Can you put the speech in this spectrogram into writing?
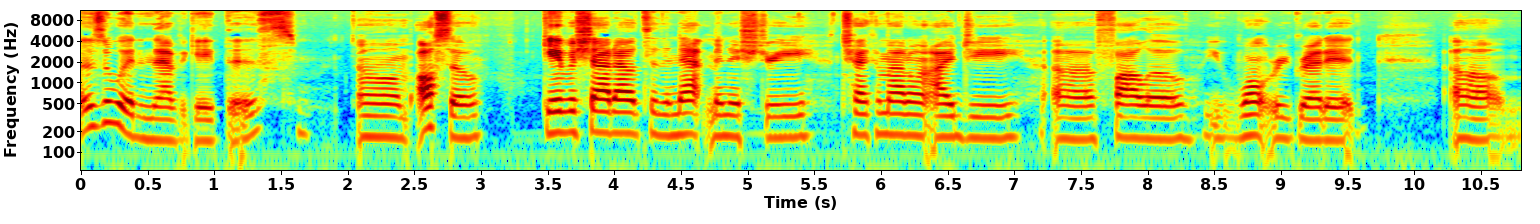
there's a way to navigate this. Um also gave a shout out to the Nap Ministry. Check him out on IG. Uh follow. You won't regret it. Um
